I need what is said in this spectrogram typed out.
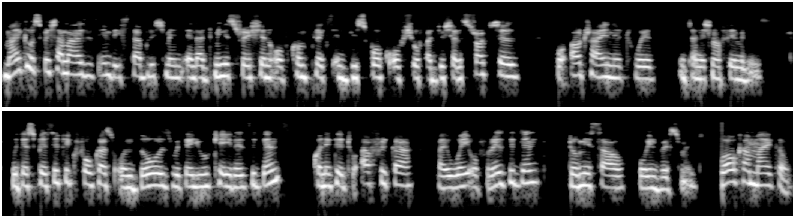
Michael specializes in the establishment and administration of complex and bespoke offshore fiduciary structures for ultra net worth international families, with a specific focus on those with a UK residence connected to Africa by way of residence, domicile, or investment. Welcome, Michael.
